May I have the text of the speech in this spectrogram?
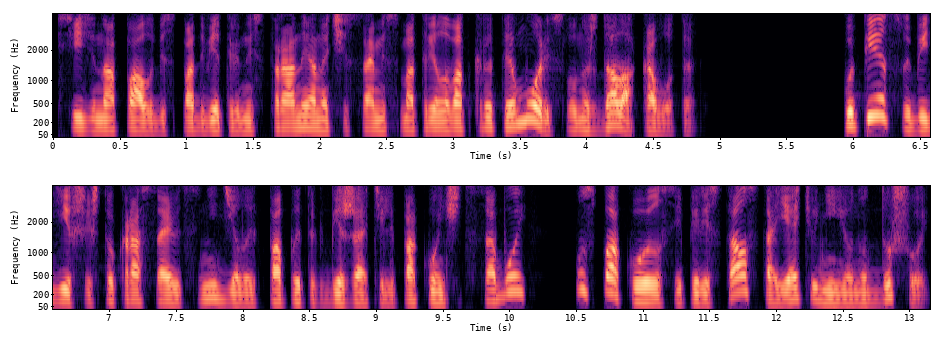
Сидя на палубе с подветренной стороны, она часами смотрела в открытое море, словно ждала кого-то. Купец, убедившись, что красавица не делает попыток бежать или покончить с собой, успокоился и перестал стоять у нее над душой.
